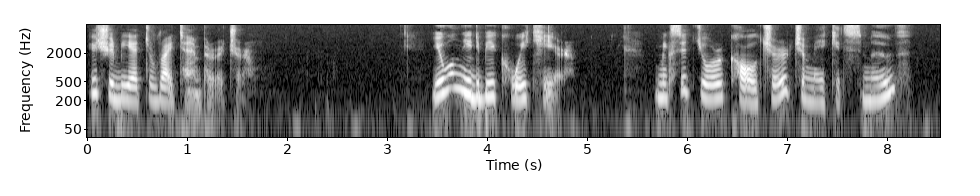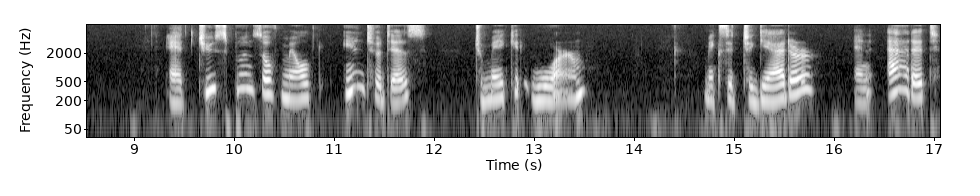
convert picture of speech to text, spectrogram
it should be at the right temperature. You will need to be quick here. Mix it your culture to make it smooth Add 2 spoons of milk into this to make it warm. Mix it together and add it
